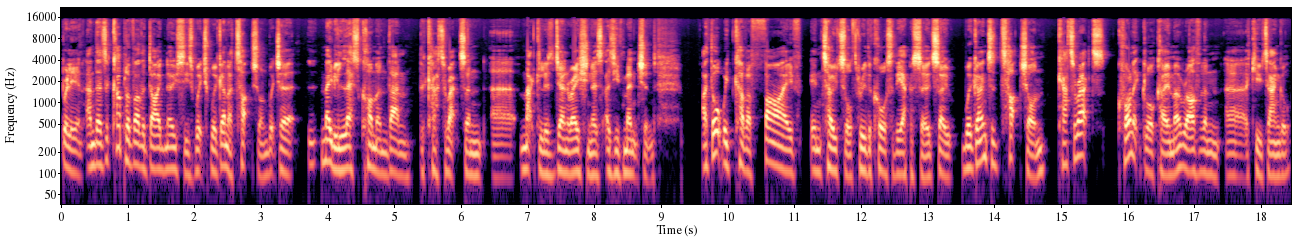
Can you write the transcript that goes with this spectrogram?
Brilliant. And there's a couple of other diagnoses which we're going to touch on, which are maybe less common than the cataracts and uh, macular degeneration, as, as you've mentioned. I thought we'd cover five in total through the course of the episode. So we're going to touch on cataracts, chronic glaucoma rather than uh, acute angle,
